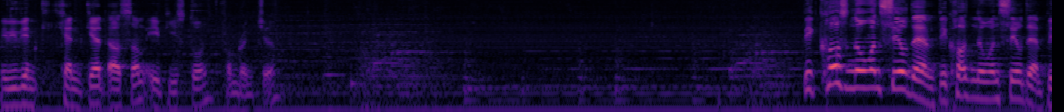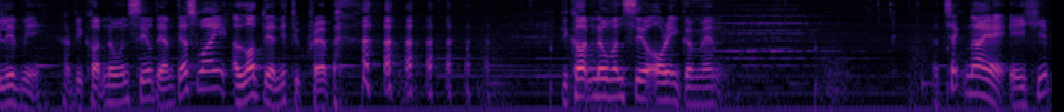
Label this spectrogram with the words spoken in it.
Maybe we can get uh, some AP stone from ranger. Because no one sell them because no one sell them believe me. Because no one sell them that's why a lot they need to crap because no one sell orange equipment attack 9 a hip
